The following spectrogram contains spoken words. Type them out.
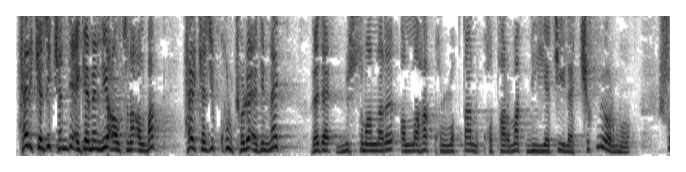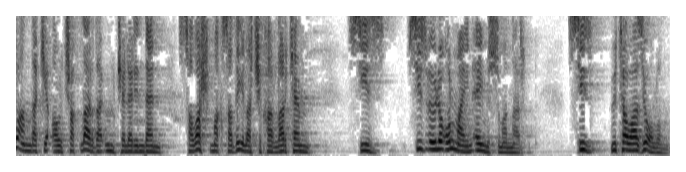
herkesi kendi egemenliği altına almak, herkesi kul köle edinmek ve de Müslümanları Allah'a kulluktan koparmak niyetiyle çıkmıyor mu? Şu andaki alçaklar da ülkelerinden savaş maksadıyla çıkarlarken siz siz öyle olmayın ey Müslümanlar. Siz mütevazi olun.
